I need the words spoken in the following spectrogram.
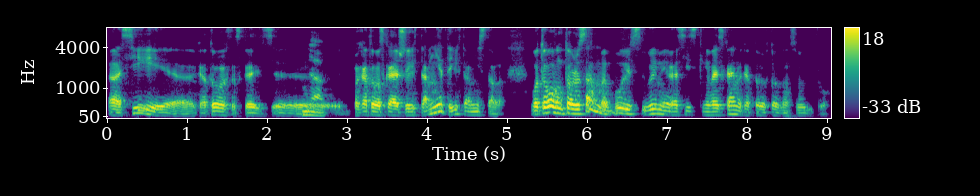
э, Сирии, которых, так сказать, да. по которым сказали, что их там нет, и их там не стало. Вот ровно то же самое будет с любыми российскими войсками, которые вторгнутся в Литву.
